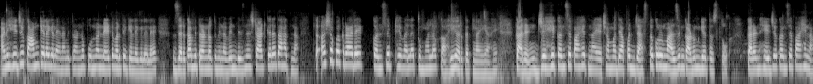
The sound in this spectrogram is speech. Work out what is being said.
आणि हे जे काम केलं गेलं आहे ना मित्रांनो पूर्ण नेटवरती केलं गेलेलं आहे. जर का मित्रांनो तुम्ही नवीन बिझनेस स्टार्ट करत आहात ना तर अशा प्रकारे कन्सेप्ट ठेवायला तुम्हाला काही हरकत नाही आहे. कारण जे हे कन्सेप्ट आहेत ना याच्यामध्ये आपण जास्त करून मार्जिन काढून घेत असतो. कारण हे जे कन्सेप्ट आहे ना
